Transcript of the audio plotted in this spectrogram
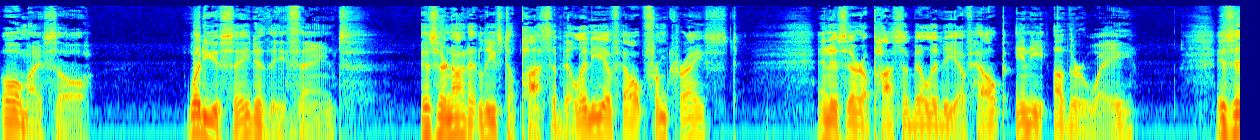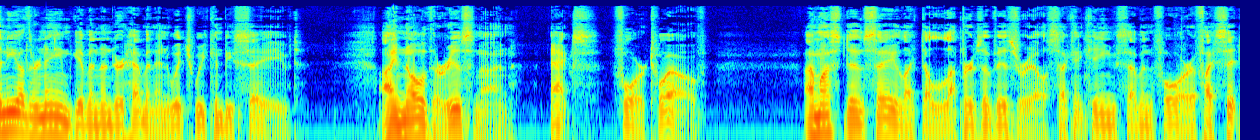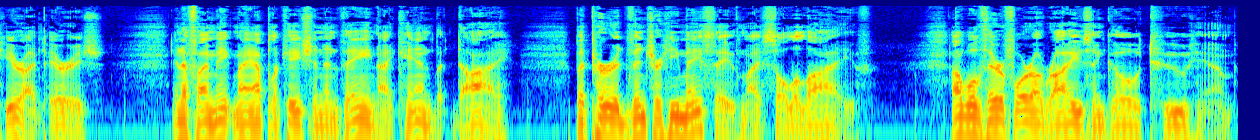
O my soul, what do you say to these things? Is there not at least a possibility of help from Christ? And is there a possibility of help any other way? Is any other name given under heaven in which we can be saved? I know there is none. Acts 4:12. I must then say, like the lepers of Israel, 2 Kings 7:4, if I sit here, I perish, and if I make my application in vain, I can but die. But peradventure he may save my soul alive. I will therefore arise and go to him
